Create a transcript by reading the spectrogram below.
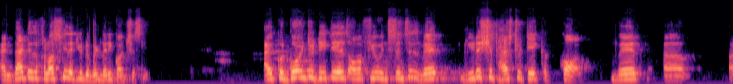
And that is a philosophy that you build very consciously. I could go into details of a few instances where leadership has to take a call where uh, uh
